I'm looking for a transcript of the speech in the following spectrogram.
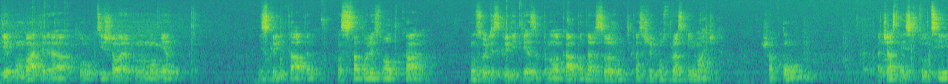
de combatere a corupției și are până în moment discreditată, însă statul este o altă cale. Nu să o discrediteze până la capăt, dar să o ajute ca să-și reconstruiască imaginea. Și acum, această instituție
